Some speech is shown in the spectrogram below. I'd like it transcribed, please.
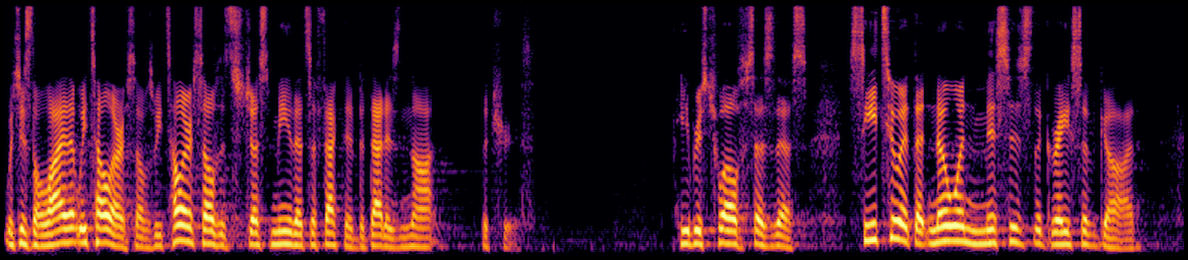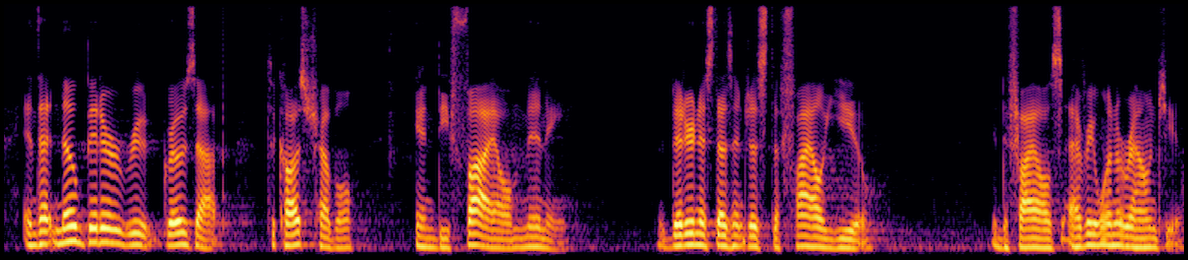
which is the lie that we tell ourselves. We tell ourselves it's just me that's affected, but that is not the truth. Hebrews 12 says this See to it that no one misses the grace of God, and that no bitter root grows up to cause trouble and defile many. Bitterness doesn't just defile you, it defiles everyone around you.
